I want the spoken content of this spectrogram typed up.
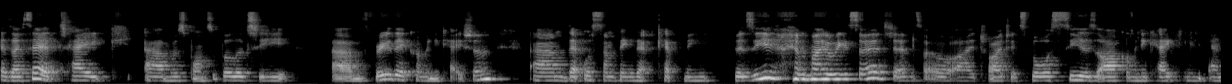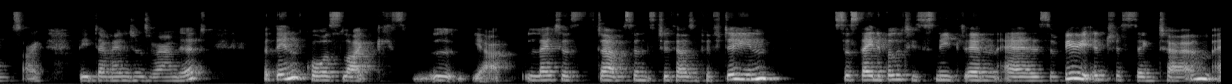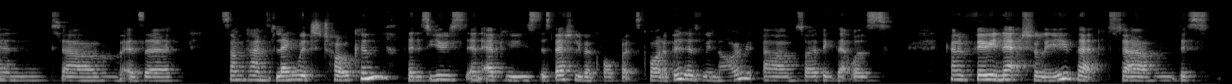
as I said, take um, responsibility um, through their communication. Um, that was something that kept me busy in my research, and so I tried to explore CSR communication and sorry the dimensions around it. But then, of course, like yeah, latest um, since 2015, sustainability sneaked in as a very interesting term and um, as a sometimes language token that is used and abused, especially by corporates, quite a bit, as we know. Um, so I think that was kind of very naturally that um, this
